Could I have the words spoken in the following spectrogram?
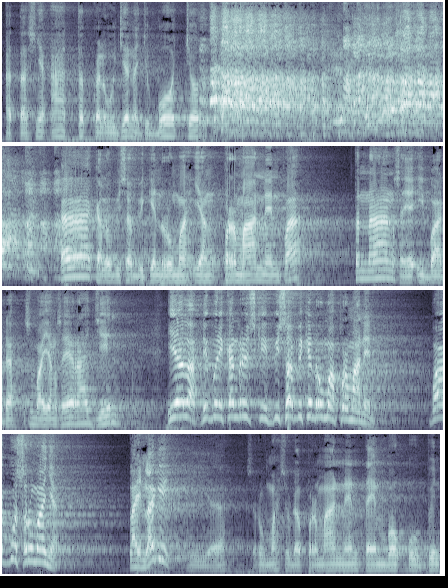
Atasnya atap kalau hujan aja bocor. Ah, kalau bisa bikin rumah yang permanen, Pak. Tenang, saya ibadah, sembahyang saya rajin. Iyalah, diberikan rezeki bisa bikin rumah permanen. Bagus rumahnya. Lain lagi. Iya, rumah sudah permanen, tembok, ubin.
